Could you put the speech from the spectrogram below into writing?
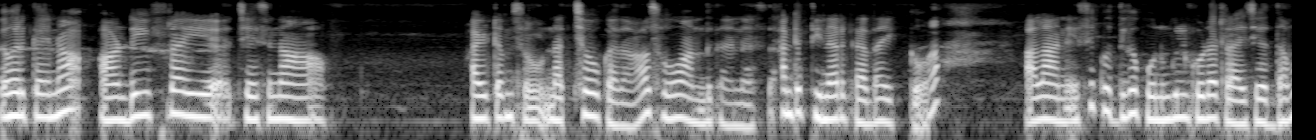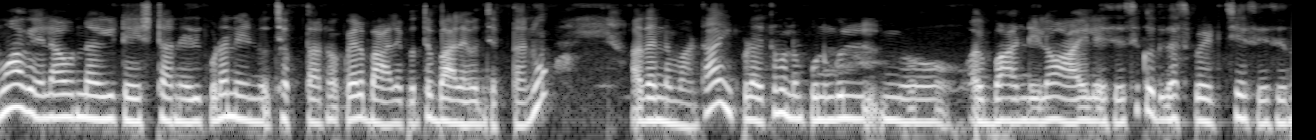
ఎవరికైనా డీప్ ఫ్రై చేసిన ఐటమ్స్ నచ్చవు కదా సో అందుకని అంటే తినరు కదా ఎక్కువ. అలా అనేసి కొద్దిగా పునుగులు కూడా ట్రై చేద్దాము. అవి ఎలా ఉన్నాయి టేస్ట్ అనేది కూడా నేను చెప్తాను. ఒకవేళ బాగాలేకపోతే బాగాలేవని చెప్తాను. అదన్నమాట. ఇప్పుడైతే మనం పునుగులు బాండీలో ఆయిల్ వేసేసి కొద్దిగా స్ప్రెడ్ చేసేసిన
